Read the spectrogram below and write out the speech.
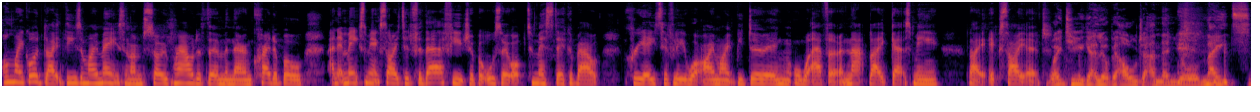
oh my God, like these are my mates and I'm so proud of them and they're incredible. And it makes me excited for their future, but also optimistic about creatively what I might be doing or whatever. And that like gets me like excited. Wait till you get a little bit older and then your mates'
